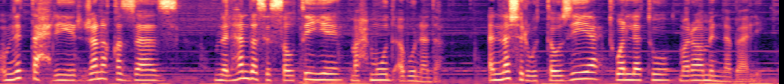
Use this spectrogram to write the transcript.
ومن التحرير جنى قزاز ومن الهندسة الصوتية محمود أبو ندى. النشر والتوزيع تولته مرام النبالي.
